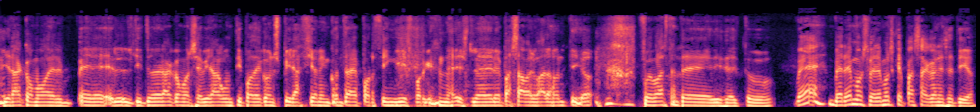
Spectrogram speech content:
Y era como el, el, título era como si hubiera algún tipo de conspiración en contra de Porzingis porque nadie le pasaba el balón, tío. Fue bastante, dices tú, eh, veremos, veremos qué pasa con ese tío.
